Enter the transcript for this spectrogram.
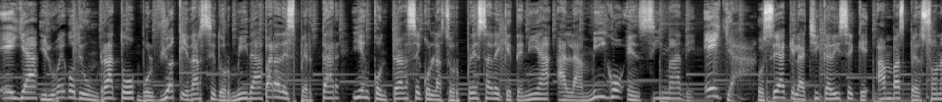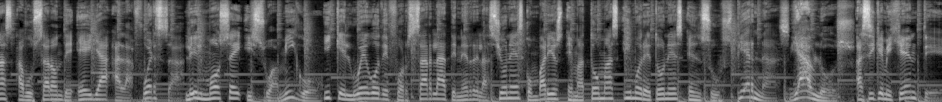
ella y luego de un rato volvió a quedarse dormida para despertar y encontrarse con la sorpresa de que tenía al amigo encima de ella. O sea que la chica dice que ambas personas abusaron de ella a la fuerza, Lil Mosey y su amigo, y que luego de forzarla a tener relaciones con varios hematomas y moretones en sus piernas. ¡Diablos! Así que mi gente,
